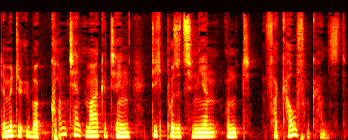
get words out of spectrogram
damit du über Content Marketing dich positionieren und verkaufen kannst.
